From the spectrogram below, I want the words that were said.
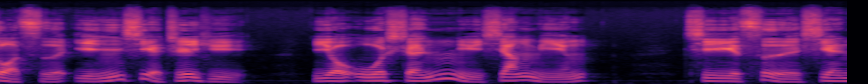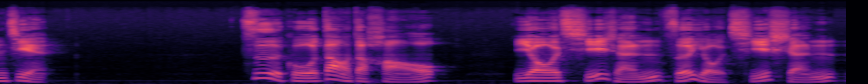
作此淫亵之语，有无神女相明，岂次先见？自古道得好，有其人则有其神。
